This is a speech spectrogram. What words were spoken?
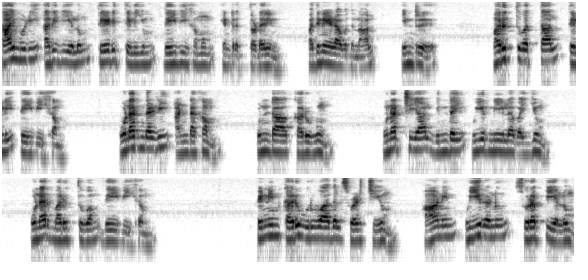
தாய்மொழி அறிவியலும் தேடித் தெளியும் தெய்வீகமும் என்ற தொடரின் பதினேழாவது நாள் இன்று மருத்துவத்தால் தெளி தெய்வீகம். உணர்ந்தழி அண்டகம் உண்டா கருவும் உணர்ச்சியால் விந்தை உயிர்நீள வையும் உணர் மருத்துவம் தெய்வீகம். பெண்ணின் கரு உருவாதல் சுழற்சியும் ஆணின் உயிரணு சுரப்பியலும்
